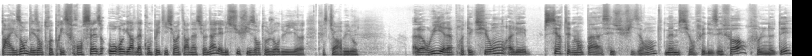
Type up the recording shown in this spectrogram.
par exemple, des entreprises françaises au regard de la compétition internationale, elle est suffisante aujourd'hui, euh, Christian Arbulot alors oui, a la protection, elle est certainement pas assez suffisante, même si on fait des efforts, faut le noter.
